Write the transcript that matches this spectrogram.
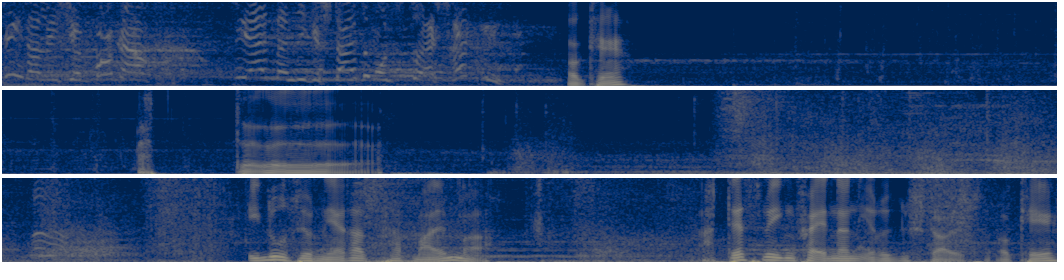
Widerliche Boggarts! Sie ändern die Gestalt, um uns zu erschrecken. Okay. Ach, da, Illusionärer Zermalmer. Ach, deswegen verändern ihre Gestalt. Okay.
